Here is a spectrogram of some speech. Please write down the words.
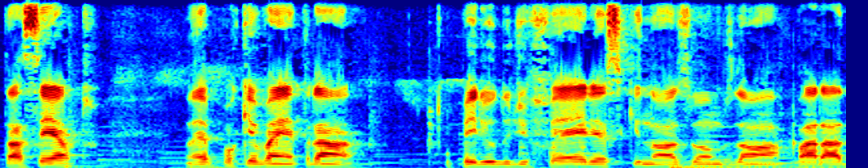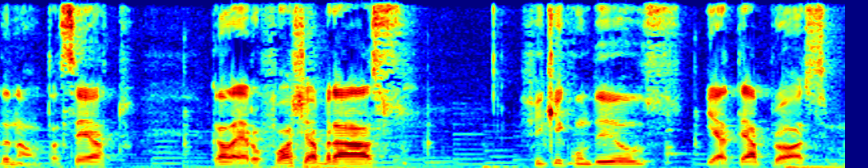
tá certo? Não é porque vai entrar o período de férias que nós vamos dar uma parada não, tá certo? Galera, um forte abraço, fiquem com Deus e até a próxima.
